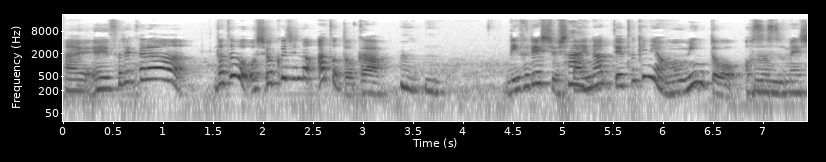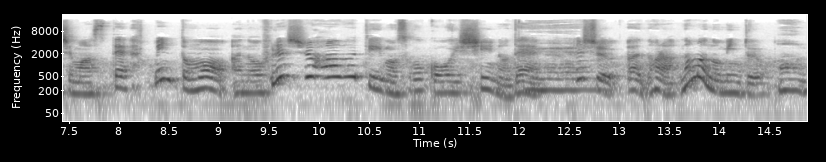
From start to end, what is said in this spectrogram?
はい。はい。えーそれから、例えばお食事の後とか、うんうん。リフレッシュしたいなっていう時にはもうミントをおすすめします。で、ミントも、あの、フレッシュハーブティーもすごく美味しいので、フレッシュ、あほら、生のミントよ。は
